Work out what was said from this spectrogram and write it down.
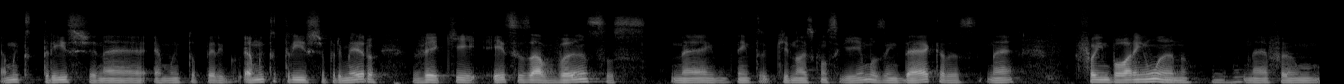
é muito triste, né? É muito, perigo... é muito triste, primeiro, ver que esses avanços né, dentro que nós conseguimos em décadas, né, foi embora em um ano, uhum. né? Foi um,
